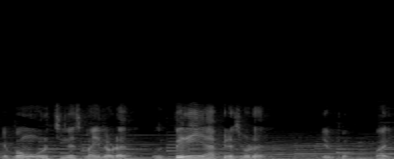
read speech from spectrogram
எப்பவும் ஒரு சின்ன ஸ்மைலோட ஒரு பெரிய ஹாப்பினஸோட இருப்போம். பாய்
